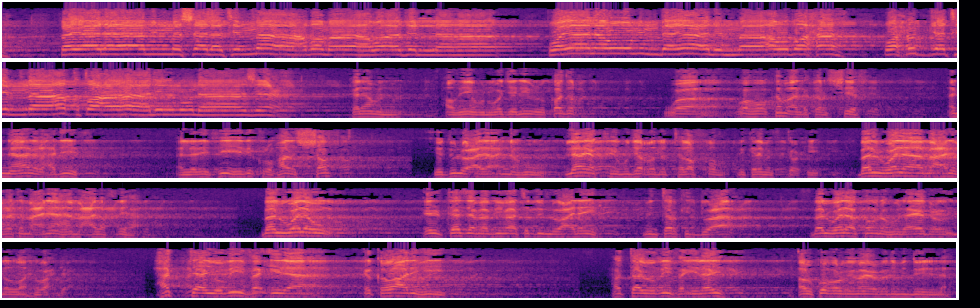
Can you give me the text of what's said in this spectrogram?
فيا لها من مسألة ما اعظمها وأجلها ويا له من بيان ما أوضحه وحجة ما أقطعها للمنازع. كلام عظيم وجليل القدر وهو كما ذكر الشيخ أن هذا الحديث الذي فيه ذكر هذا الشرط يدل على أنه لا يكفي مجرد التلفظ بكلمة التوحيد بل ولا معرفة معناها مع لفظها. بل ولو التزم بما تدل عليه من ترك الدعاء بل ولا كونه لا يدعو إلى الله وحده. حتى يضيف إلى إقراره حتى يضيف إليه الكفر بما يعبد من دون الله.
